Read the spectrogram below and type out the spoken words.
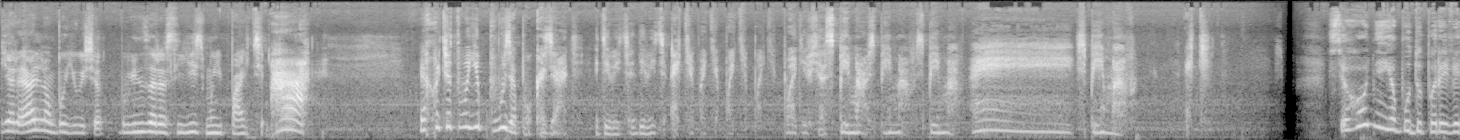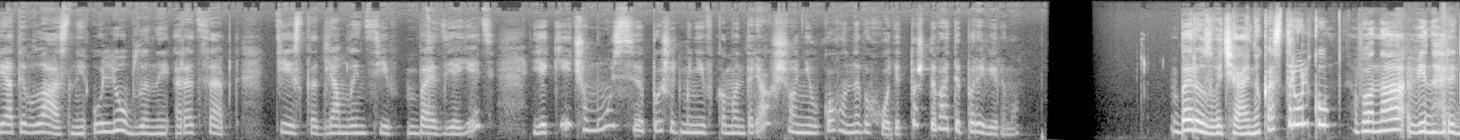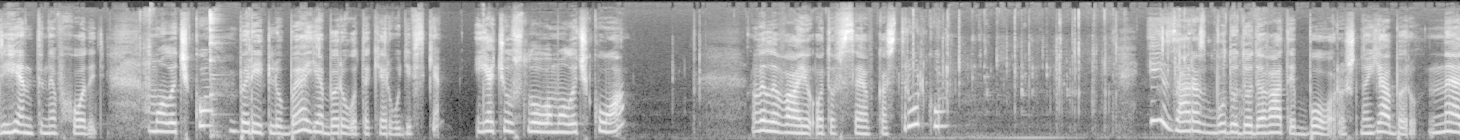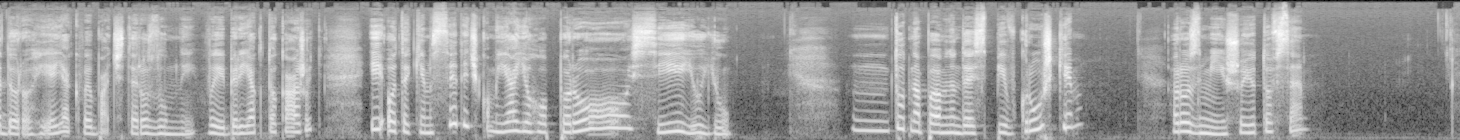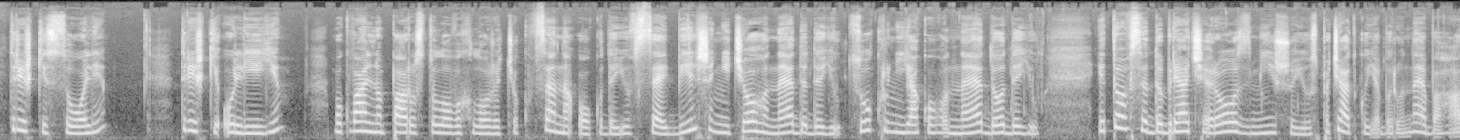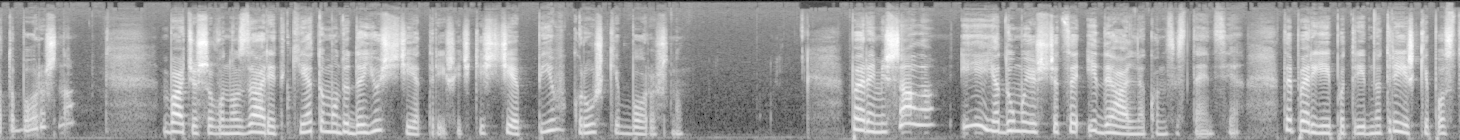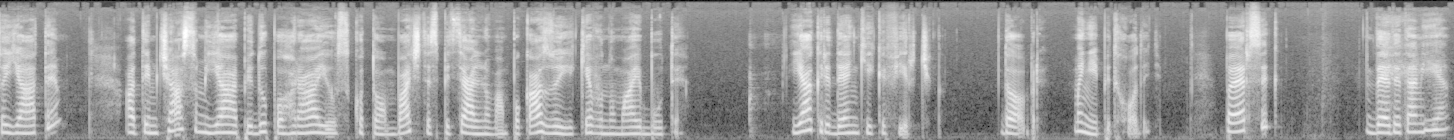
Я реально боюся, бо він зараз їсть мої пальці. А! Я хочу твої пузя показати. І дивіться, дивіться. Еті, поті, поті, поті, поті, все, спіймав, спіймав, спіймав. Спіймав. Сьогодні я буду перевіряти власний улюблений рецепт тіста для млинців без яєць, які чомусь пишуть мені в коментарях, що ні у кого не виходять. Тож давайте перевіримо. Беру звичайну каструльку, вона в інгредієнти не входить. Молочко беріть любе, я беру отаке рудівське. Я чув слово молочко. Виливаю ото все в каструльку. І зараз буду додавати борошно. Я беру недороге, як ви бачите, розумний вибір, як то кажуть. І отаким ситечком я його просіюю. Тут, напевно, десь пів кружки. Розмішую то все. Трішки солі, трішки олії, буквально пару столових ложечок. Все на око даю, все більше нічого не додаю. Цукру ніякого не додаю. І то все добряче розмішую. Спочатку я беру небагато борошна. Бачу, що воно зарідке, тому додаю ще трішечки, ще пів кружки борошна. Перемішала, і я думаю, що це ідеальна консистенція. Тепер їй потрібно трішки постояти, а тим часом я піду пограю з котом. Бачите, спеціально вам показую, яке воно має бути. Як ріденький кефірчик. Добре, мені підходить. Персик, де ти там є?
